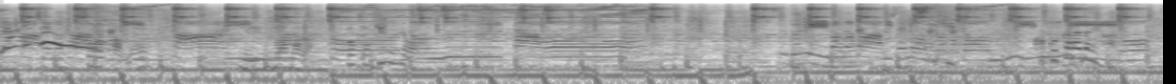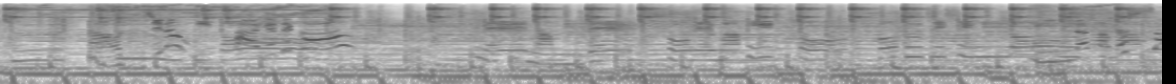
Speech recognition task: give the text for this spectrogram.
神様がごきげんよここからだよ。もちろんあげてこねなんでそれはきっと僕自身のみんな楽しそう。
